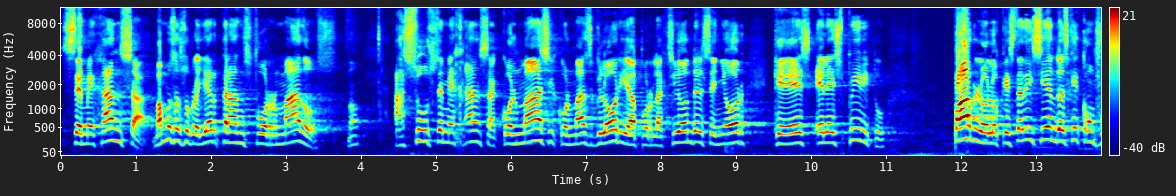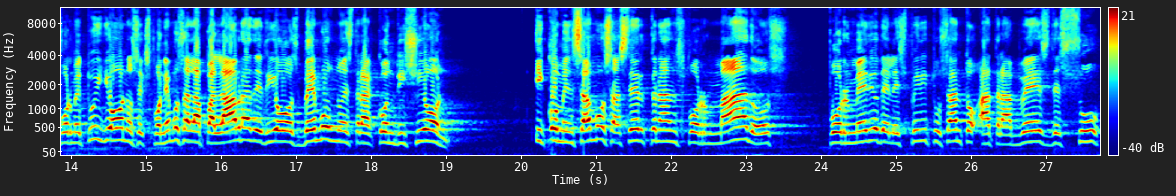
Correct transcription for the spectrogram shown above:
semejanza. Vamos a subrayar transformados, ¿no? A su semejanza, con más y con más gloria por la acción del Señor que es el Espíritu. Pablo lo que está diciendo es que conforme tú y yo nos exponemos a la palabra de Dios, vemos nuestra condición y comenzamos a ser transformados por medio del Espíritu Santo a través de su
